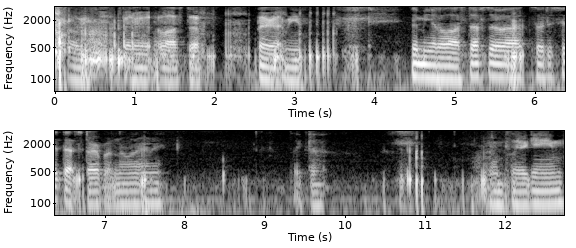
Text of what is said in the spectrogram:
probably better at a lot of stuff. Better at me than me at a lot of stuff. So, uh, so just hit that start button there. It's like the one-player game.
